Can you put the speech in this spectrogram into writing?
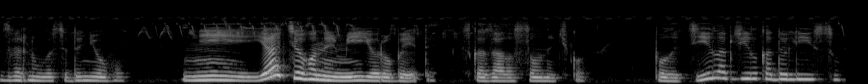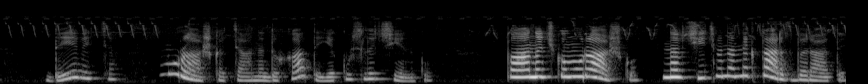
звернулася до нього. Ні, я цього не вмію робити, сказала сонечко. Полетіла бджілка до лісу, дивиться, мурашка тягне до хати якусь личинку. Паночко мурашко, навчіть мене нектар збирати.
